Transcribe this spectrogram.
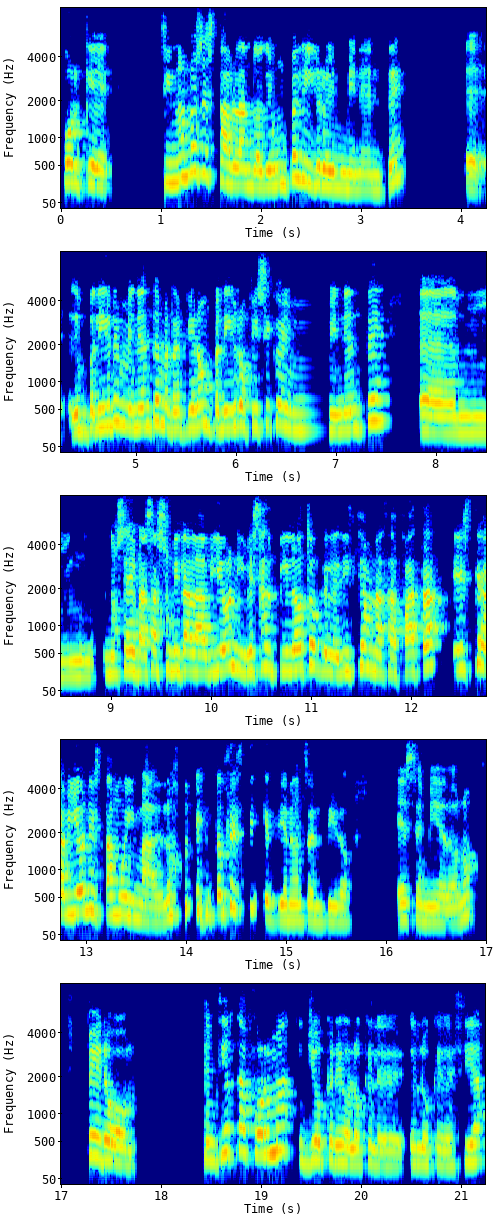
porque si no nos está hablando de un peligro inminente, eh, un peligro inminente me refiero a un peligro físico inminente, eh, no sé, vas a subir al avión y ves al piloto que le dice a una azafata, este avión está muy mal, ¿no? Entonces sí que tiene un sentido ese miedo, ¿no? Pero en cierta forma yo creo lo que, le, lo que decía,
